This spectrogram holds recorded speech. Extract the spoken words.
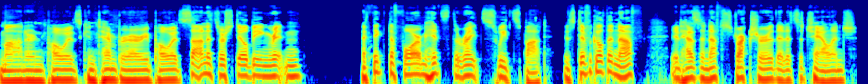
Modern poets, contemporary poets, sonnets are still being written. I think the form hits the right sweet spot. It's difficult enough, it has enough structure that it's a challenge,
